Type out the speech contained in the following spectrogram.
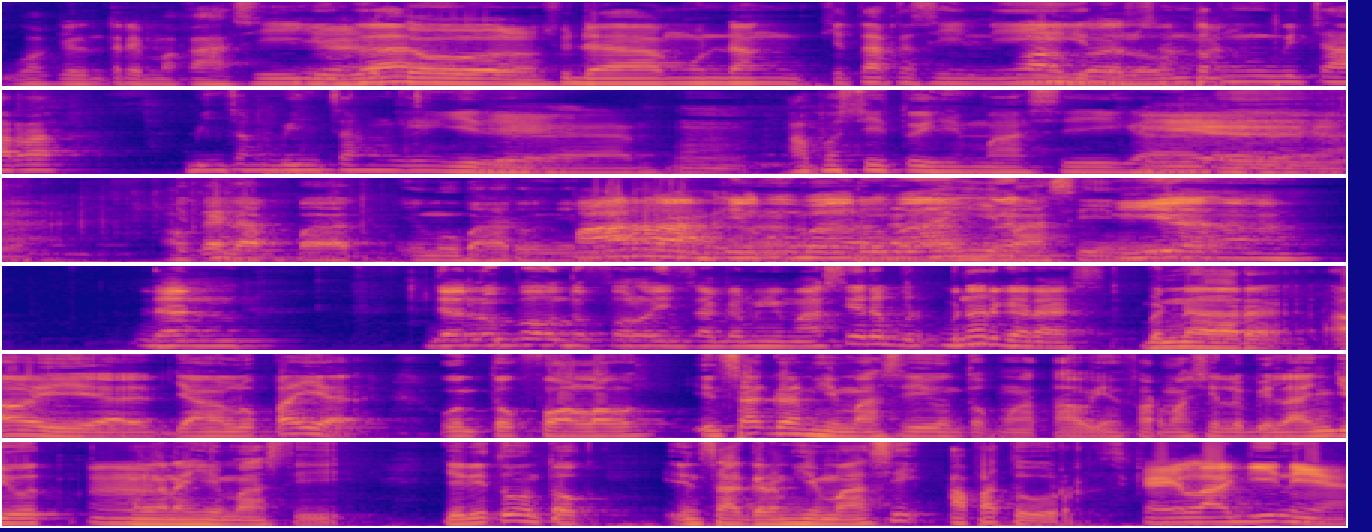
wakil terima kasih Iya, juga betul. sudah ngundang kita ke sini gitu loh untuk bicara bincang-bincang kayak gitu Iya. kan. Hmm. Apa sih itu himasi kan? Iya. Kita dapat ilmu baru nih. Parah, ilmu baru banget. Himasi ini. Iya. uh. Dan jangan lupa untuk follow Instagram Himasi. Bener gak Ras? Benar. Oh iya, jangan lupa ya untuk follow Instagram Himasi untuk mengetahui informasi lebih lanjut Hmm. mengenai Himasi. Jadi itu untuk Instagram Himasi apa tur? Sekali lagi nih ya,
